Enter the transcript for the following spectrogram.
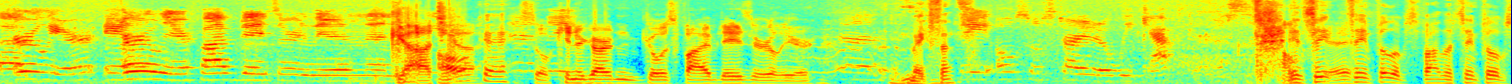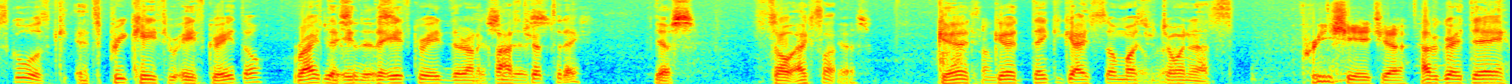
Uh, earlier and earlier, five days earlier, and then Gotcha. Oh, okay. So kindergarten goes five days earlier. and Makes sense. they also started a week after us. In St. St. Philip's, Father St. Philip's School is it's pre-K through eighth grade though, right? Yes, the, it is. the eighth grade they're on Yes, a class trip today. Yes, So excellent. yes. Good, Awesome. good. Thank you guys so much for joining us. Appreciate you. Have a great day.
